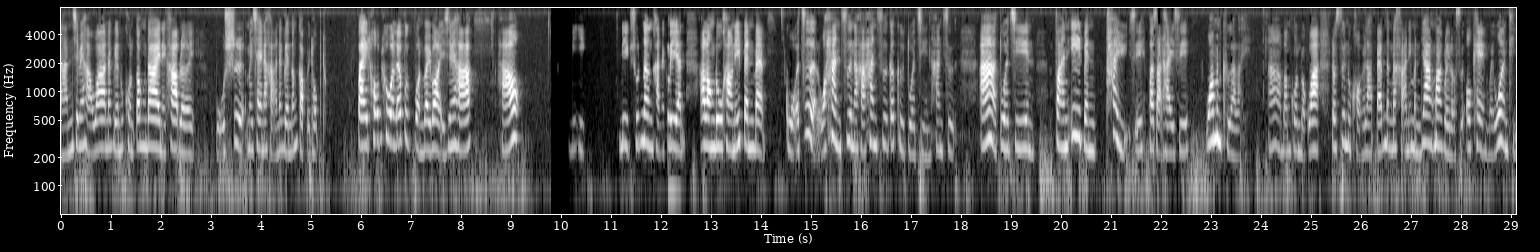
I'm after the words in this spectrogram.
นั้นใช่ไหมคะว่านักเรียนทุกคนต้องได้ในคาบเลยปูชื่อไม่ใช่นะคะ นักเรียนต้องกลับไปทบไปทบทวนแล้วฝึกฝนบ่อยๆ ใช่ไหมคะ how มีอีก มีอีกชุดหนึ่งค่ะนักเรียนอะลองดูคราวนี้เป็นแบบกัวจื่อหรือว่าฮั่นจื่อนะคะฮั่นจื่อก็คือตัวจีนฮั่นจื่ออ่าตัวจีนฟันอี้เป็นไทยสิภาษาไทยสิว่ามันคืออะไรอ่าบางคนบอกว่าเราซื้อหนูขอเวลาแป๊บหนึ่งนะคะ อันนี้มันยากมากเลยเราซื้อโอเคไม่ว่าวันที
